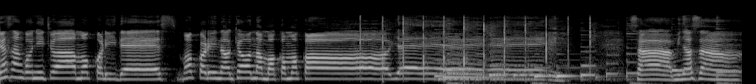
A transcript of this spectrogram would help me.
皆さんこんにちは、もっこりです。もっこりの今日のもこもこイエーイさあ、皆さん、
